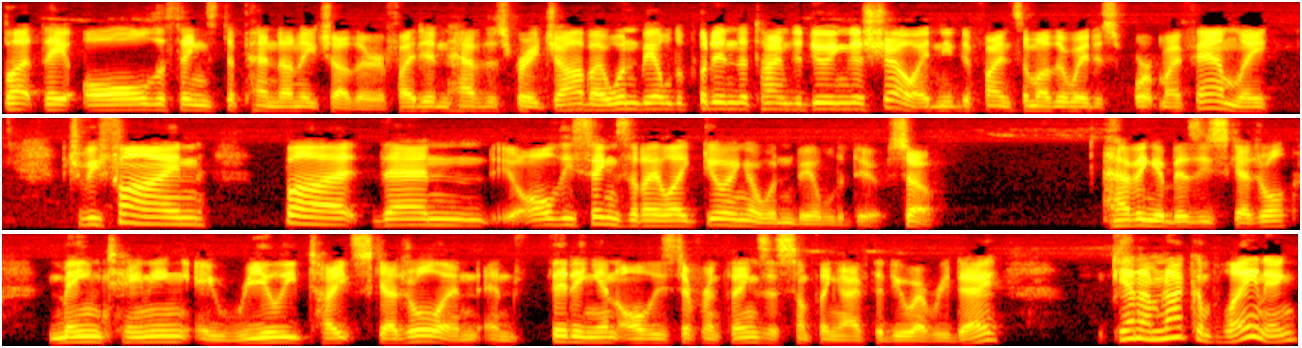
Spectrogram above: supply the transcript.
but they all the things depend on each other. If I didn't have this great job, I wouldn't be able to put in the time to doing this show. I'd need to find some other way to support my family, which would be fine. But then all these things that I like doing, I wouldn't be able to do. So having a busy schedule, maintaining a really tight schedule and, and fitting in all these different things is something I have to do every day. Again, I'm not complaining.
